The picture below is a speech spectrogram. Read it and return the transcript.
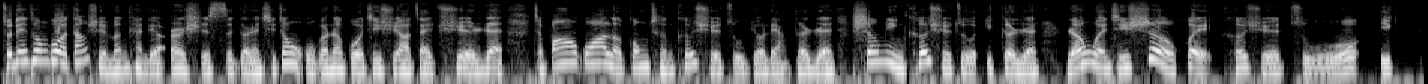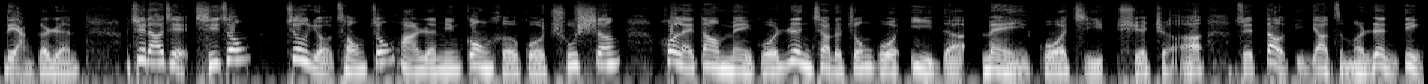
昨天通过当选门槛的有二十四个人，其中五个人的国籍需要再确认，这包括了工程科学组有两个人，生命科学组一个人，人文及社会科学组一两个人。据了解，其中。就有从中华人民共和国出生，后来到美国任教的中国裔的美国籍学者，所以到底要怎么认定？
